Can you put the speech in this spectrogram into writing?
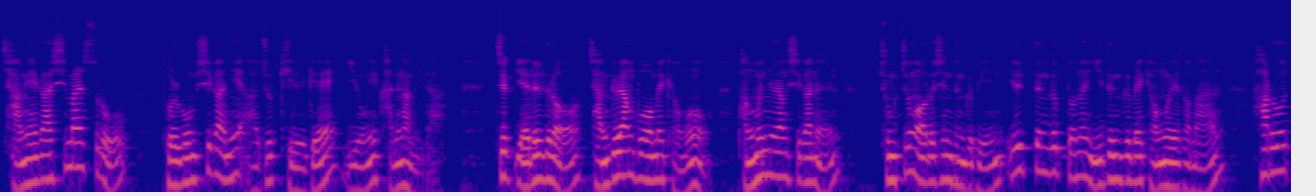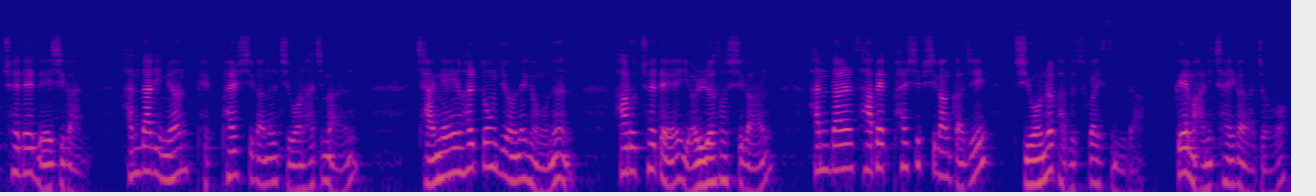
장애가 심할수록 돌봄 시간이 아주 길게 이용이 가능합니다. 즉 예를 들어 장교양 보험의 경우 방문 요양 시간은 중증 어르신 등급인 1등급 또는 2등급의 경우에서만 하루 최대 4시간, 한 달이면 108시간을 지원하지만 장애인 활동 지원의 경우는 하루 최대 16시간, 한 달 480시간까지 지원을 받을 수가 있습니다. 꽤 많이 차이가 나죠.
